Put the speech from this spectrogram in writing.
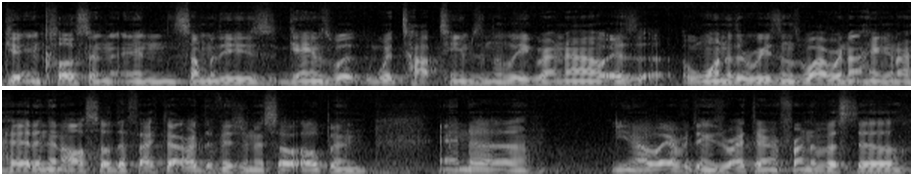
getting close in, in some of these games with, with top teams in the league right now is one of the reasons why we're not hanging our head. And then also the fact that our division is so open and, uh, you know, everything's right there in front of us still.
